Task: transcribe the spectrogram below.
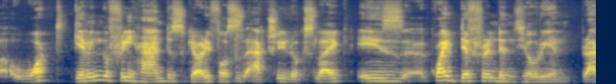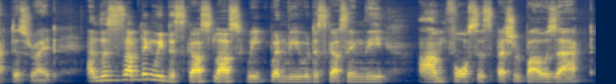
uh, what giving a free hand to security forces actually looks like is uh, quite different in theory and practice, right? And this is something we discussed last week when we were discussing the Armed Forces Special Powers Act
